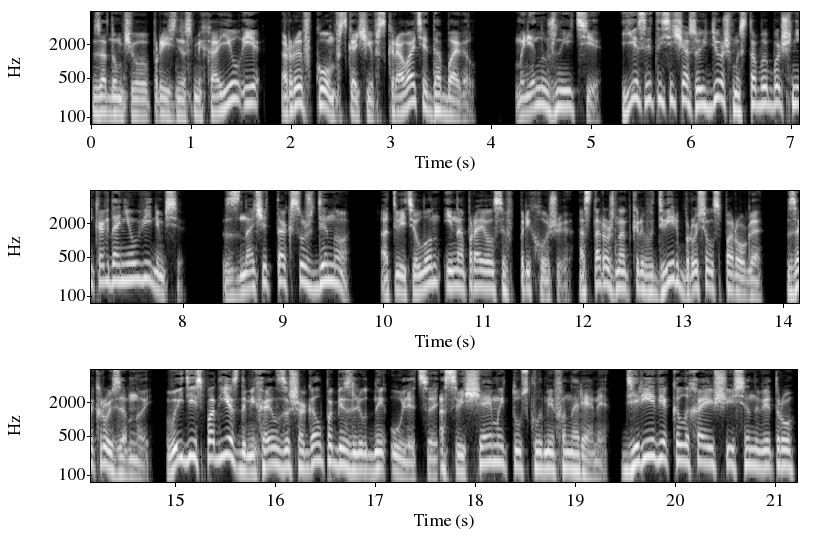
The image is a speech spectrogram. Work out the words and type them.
задумчиво произнес Михаил и, рывком вскочив с кровати, добавил. «Мне нужно идти. Если ты сейчас уйдешь, мы с тобой больше никогда не увидимся». «Значит, так суждено», — ответил он и направился в прихожую. Осторожно открыв дверь, бросил с порога. «Закрой за мной». Выйдя из подъезда, Михаил зашагал по безлюдной улице, освещаемой тусклыми фонарями. Деревья, колыхающиеся на ветру,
